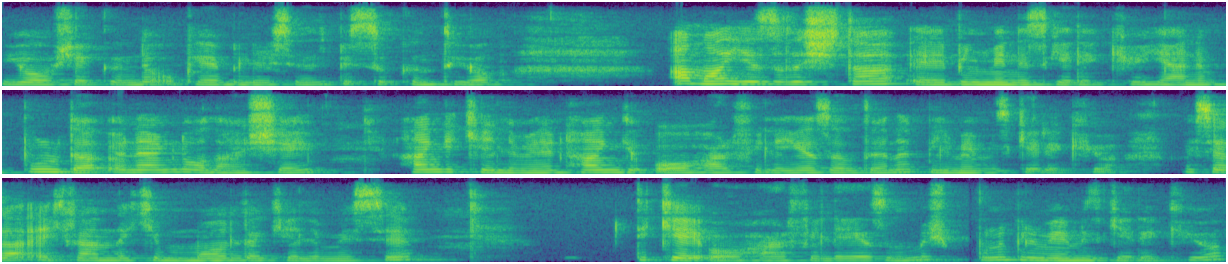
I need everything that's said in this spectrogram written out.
Yo şeklinde okuyabilirsiniz. Bir sıkıntı yok. Ama yazılışta e, bilmeniz gerekiyor. Yani burada önemli olan şey hangi kelimenin hangi O harfiyle yazıldığını bilmemiz gerekiyor. Mesela ekrandaki molda kelimesi dikey O harfiyle yazılmış. Bunu bilmemiz gerekiyor.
